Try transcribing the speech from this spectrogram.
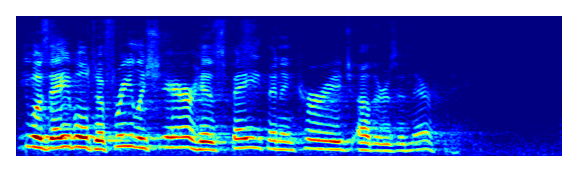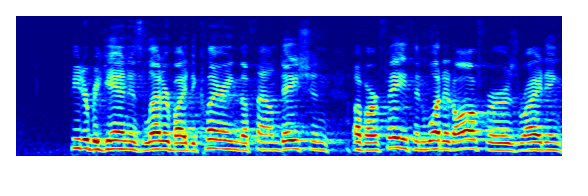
he was able to freely share his faith and encourage others in their faith. Peter began his letter by declaring the foundation of our faith and what it offers, writing,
